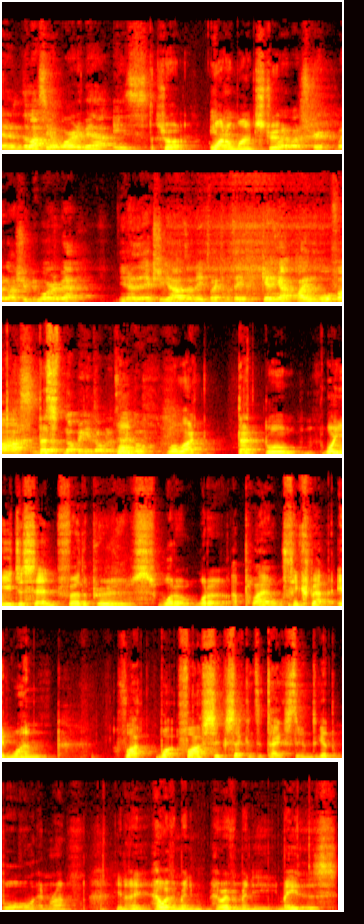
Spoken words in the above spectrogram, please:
and the last thing I'm worried about is That's right. One-on-one strip. I want to strip. When I should be worried about. You know the extra yards I need to make for my team, getting up, playing the ball fast, That's- not, not being a dominant tackle. Well, well, like that. Well, what you just said further proves what a what a, a player will think about in one, like what five six seconds it takes to him to get the ball and run. You know, however many however many meters,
